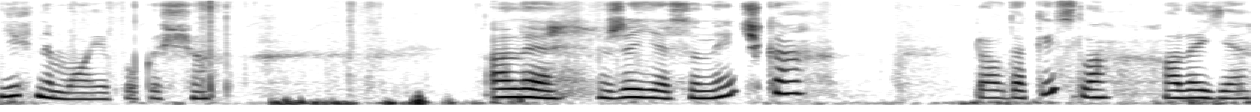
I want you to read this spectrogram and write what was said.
їх немає поки що. Але вже є соничка. Правда, кисла, але є.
